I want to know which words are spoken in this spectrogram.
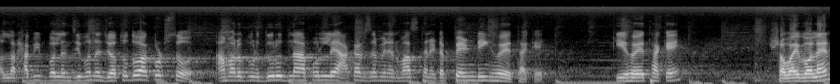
আল্লাহর হাবিব বলেন, জীবনে যত দোয়া করছ, আমার উপর দুরুদ না পড়লে আকাশ জমিনের মাঝখানে এটা পেন্ডিং হয়ে থাকে। কি হয়ে থাকে? সবাই বলেন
